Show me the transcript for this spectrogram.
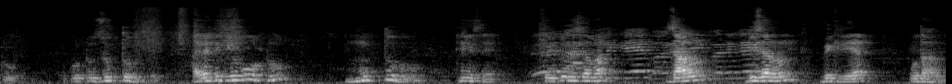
টু অ' টু যুক্ত হৈছে। আৰু ইয়াতে কি হ'ব? অ' টু মুক্ত হ'ব। ঠিক আছে? তো এইটো হৈছে আমাৰ জাৰণ, বিজাৰণ বিক্ৰিয়াৰ উদাহৰণ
